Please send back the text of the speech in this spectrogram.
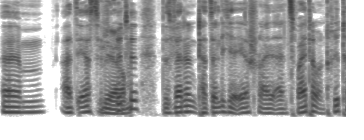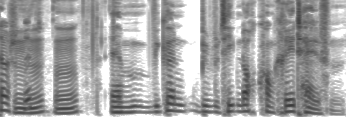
ähm, als erste Schritte. Ja. Das wäre dann tatsächlich ja eher schon ein, ein zweiter und dritter Schritt. Mhm, mhm, ähm, wie können Bibliotheken noch konkret helfen?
